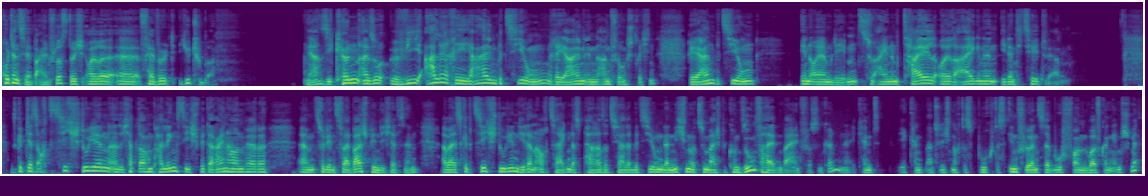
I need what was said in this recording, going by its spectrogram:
potenziell beeinflusst durch eure äh, Favorite YouTuber. Ja, sie können also wie alle realen Beziehungen, realen in Anführungsstrichen, realen Beziehungen in eurem Leben zu einem Teil eurer eigenen Identität werden. Es gibt jetzt auch zig Studien, also ich habe da auch ein paar Links, die ich später reinhauen werde, ähm, zu den zwei Beispielen, die ich jetzt nenne. Aber es gibt zig Studien, die dann auch zeigen, dass parasoziale Beziehungen dann nicht nur zum Beispiel Konsumverhalten beeinflussen können. Ne, ihr kennt, ihr kennt natürlich noch das Buch, das Influencer-Buch von Wolfgang M. Schmidt.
